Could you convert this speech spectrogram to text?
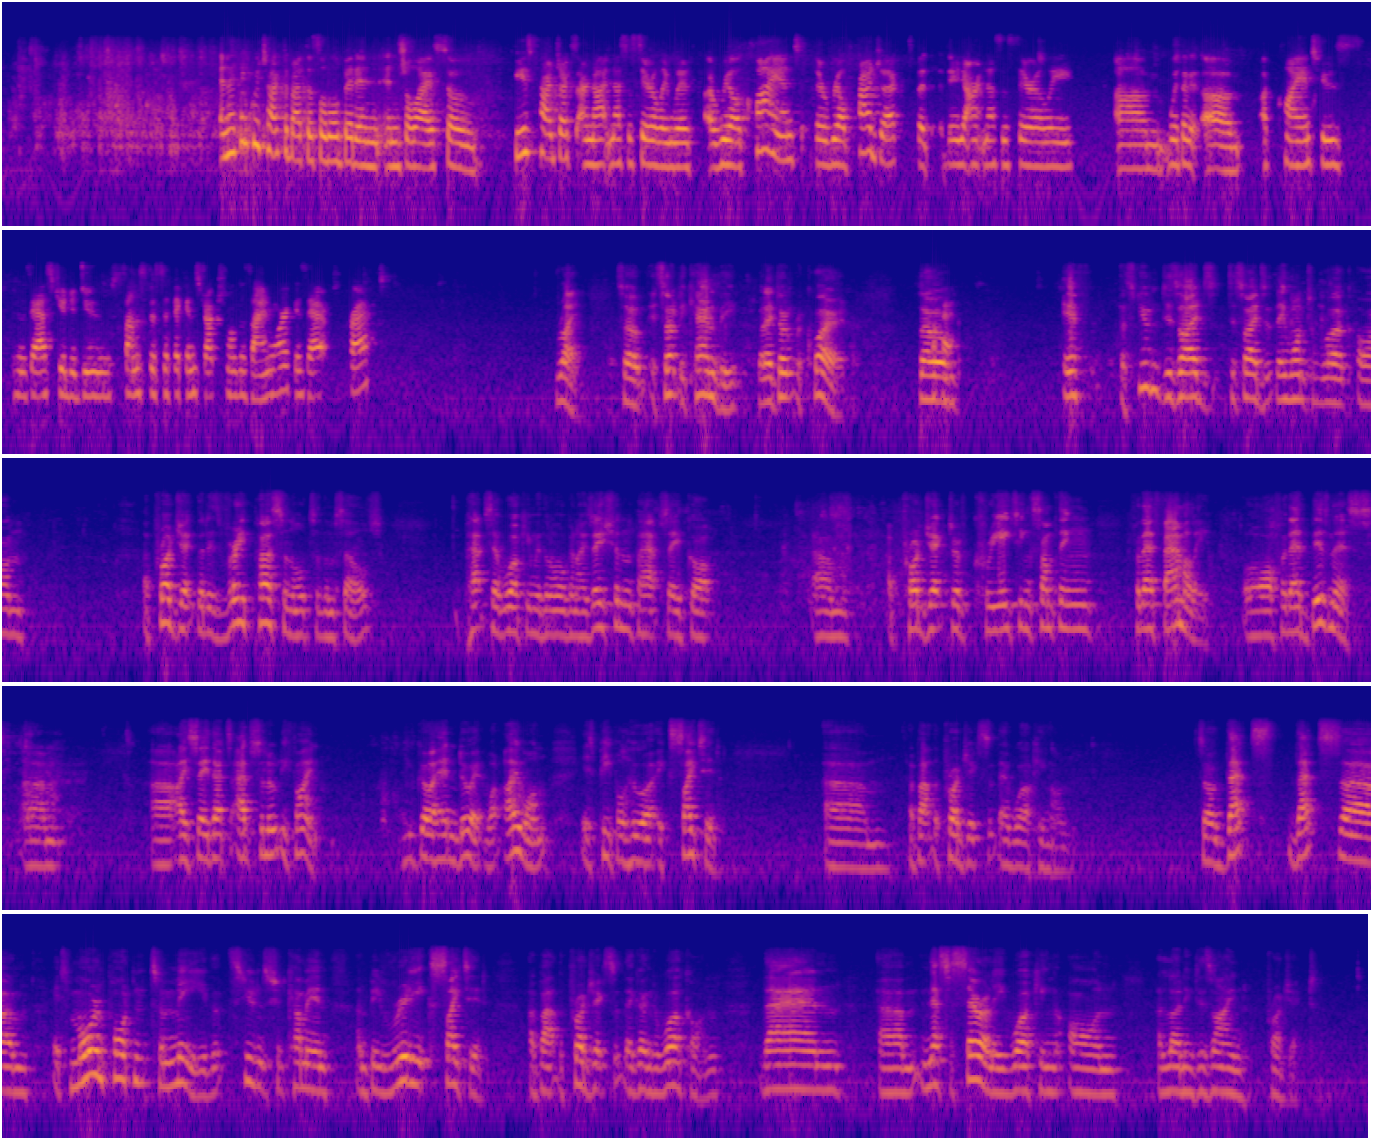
And I think we talked about this a little bit in, in July. So these projects are not necessarily with a real client, they're real projects, but they aren't necessarily um, with a, um, a client who's, who's asked you to do some specific instructional design work. Is that correct? Right. So it certainly can be, but I don't require it. So Okay. if a student decides decides that they want to work on a project that is very personal to themselves, perhaps they're working with an organization, perhaps they've got um, a project of creating something for their family or for their business, um, uh, I say that's absolutely fine. You go ahead and do it. What I want is people who are excited um, about the projects that they're working on. So that's that's um, it's more important to me that students should come in and be really excited about the projects that they're going to work on than um, necessarily working on a learning design project.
